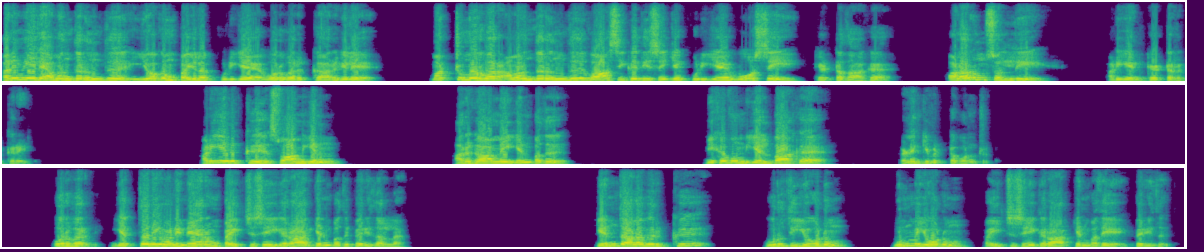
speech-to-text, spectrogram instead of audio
தனிமையிலே அமர்ந்திருந்து யோகம் பயிலக்கூடிய ஒருவருக்கு அருகிலே மற்றொருவர் அமர்ந்திருந்து வாசிகதி செய்யக்கூடிய ஓசை கேட்டதாக பலரும் சொல்லி அடியேன் கேட்டிருக்கிறேன். அடியனுக்கு சுவாமியின் அருகாமை என்பது மிகவும் இயல்பாக விளங்கிவிட்ட ஒன்று. ஒருவர் எத்தனை மணி நேரம் பயிற்சி செய்கிறார் என்பது பெரிதல்ல. எந்த அளவிற்கு உறுதியோடும் உண்மையோடும் பயிற்சி செய்கிறார் என்பதே பெரிது.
